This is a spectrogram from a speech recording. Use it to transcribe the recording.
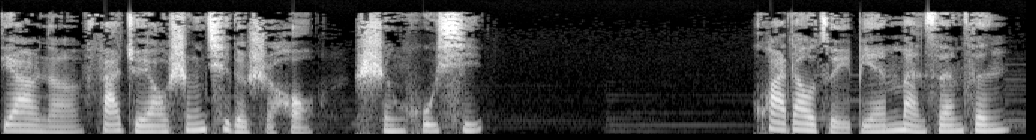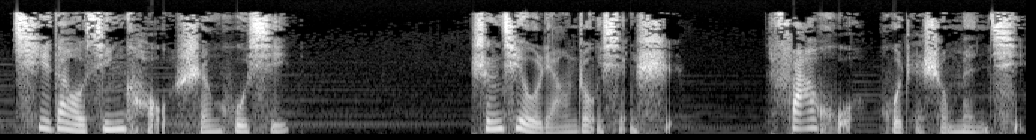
第二呢，发觉要生气的时候，深呼吸。话到嘴边慢三分，气到心口深呼吸。生气有两种形式，发火或者生闷气。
